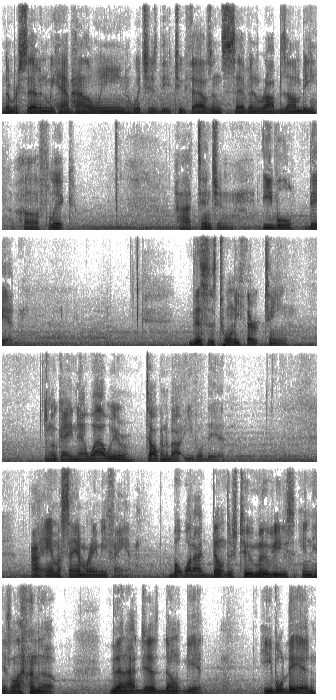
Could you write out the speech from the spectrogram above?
number seven, we have Halloween, which is the 2007 Rob Zombie uh, flick. High Tension, Evil Dead. This is 2013. Okay, now while we're talking about Evil Dead, I am a Sam Raimi fan, but what I don't, there's two movies in his lineup that I just don't get Evil Dead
